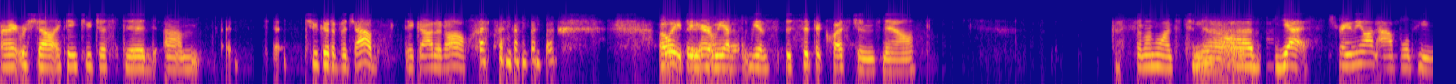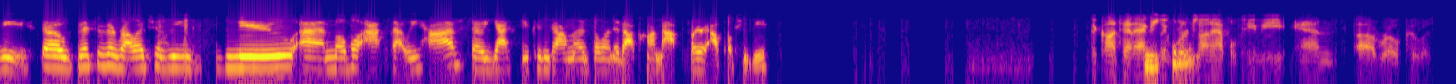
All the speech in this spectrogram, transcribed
All right, Rochelle, I think you just did um, too good of a job. They got it all. oh wait, here we have we have specific questions now. Someone wants to know. Uh, yes, training on Apple TV. So this is a relatively new uh, mobile app that we have. So yes, you can download the lynda.com app for your Apple TV. The content actually works on Apple TV and uh, Roku as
